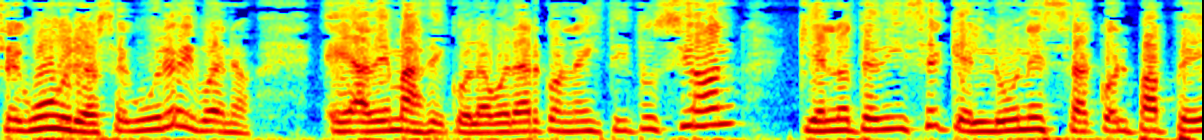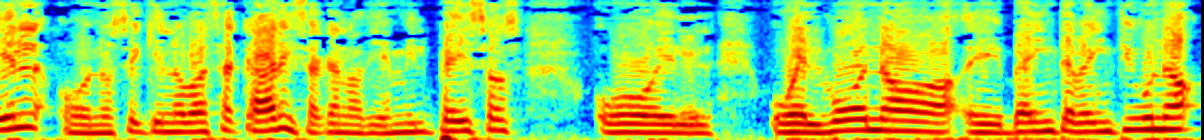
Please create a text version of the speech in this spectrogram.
Seguro, seguro. Y bueno, eh, además de colaborar con la institución, ¿quién no te dice que el lunes saco el papel o no sé quién lo va a sacar y sacan los 10 mil pesos o el, o el bono eh, 2021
